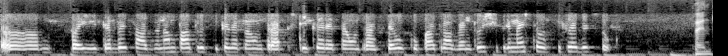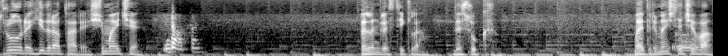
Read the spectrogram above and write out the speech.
Uh, păi trebuie să adunăm patru sticăre pe un, tra- sticăre pe un traseu cu patru aventuri și primește o sticlă de suc. Pentru rehidratare. Și mai ce? Da, pe- Pe lângă sticla de suc. Mai primește ceva?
